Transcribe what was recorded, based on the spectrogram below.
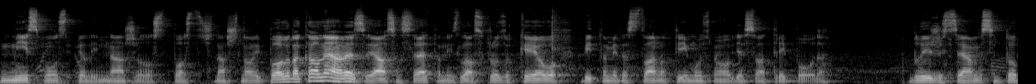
nismo uspjeli, nažalost, postići naš novi pogodak, ali nema veze, ja sam sretan, izgleda skroz ok ovo, bitno mi je da stvarno tim uzme ovdje sva tri poda. Bliži se, ja mislim, to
